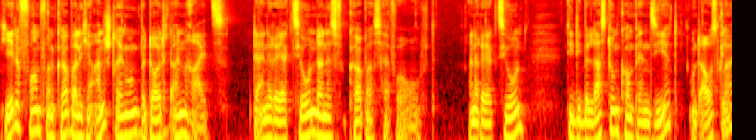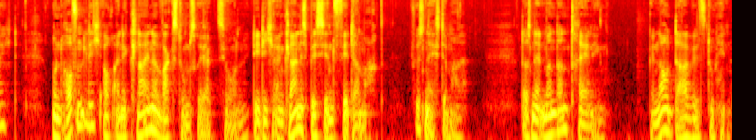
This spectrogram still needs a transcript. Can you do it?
Jede Form von körperlicher Anstrengung bedeutet einen Reiz, der eine Reaktion deines Körpers hervorruft. Eine Reaktion, die die Belastung kompensiert und ausgleicht und hoffentlich auch eine kleine Wachstumsreaktion, die dich ein kleines bisschen fitter macht fürs nächste Mal. Das nennt man dann Training. Genau da willst du hin.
